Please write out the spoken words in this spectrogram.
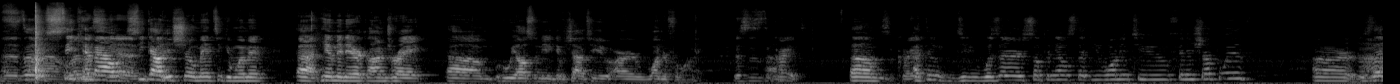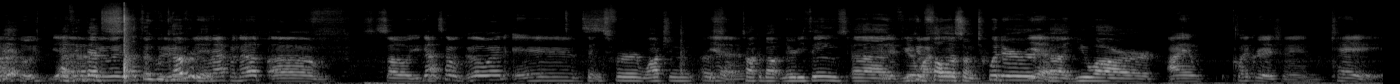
Another Uh, time. seek him out. yeah. Seek out his show, Man Seeking Women. Uh, him and Eric Andre, um, who we also need to give a shout out to, are wonderful on it. This is the Uh, great. Um, great. I think. Do, was there something else that you wanted to finish up with? Or is that it? we- Yeah, I think that's- I think we covered it. Wrapping up. Um, so you guys have a good one, and Thanks for watching us Yeah. talk about nerdy things. Uh, if you can follow us on Twitter. Yeah. Uh, you are I am Clay Creation, K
